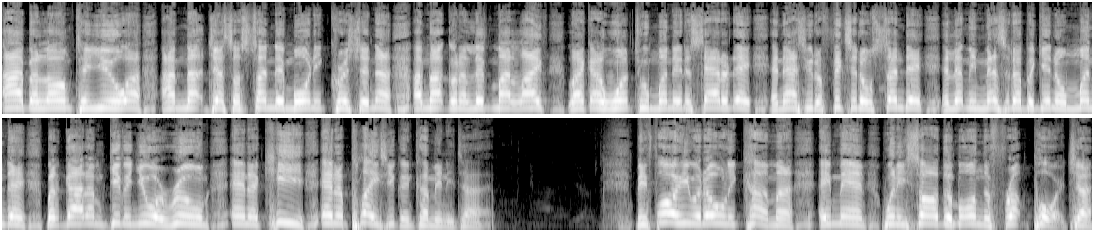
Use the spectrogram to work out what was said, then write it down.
I belong to you. Uh, I'm not just a Sunday morning Christian. Uh, I'm not going to live my life like I want to Monday to Saturday and ask you to fix it on Sunday and let me mess it up again on Monday. But God, I'm giving you a room and a key and a place you can come anytime. Before he would only come, uh, amen, when he saw them on the front porch uh,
